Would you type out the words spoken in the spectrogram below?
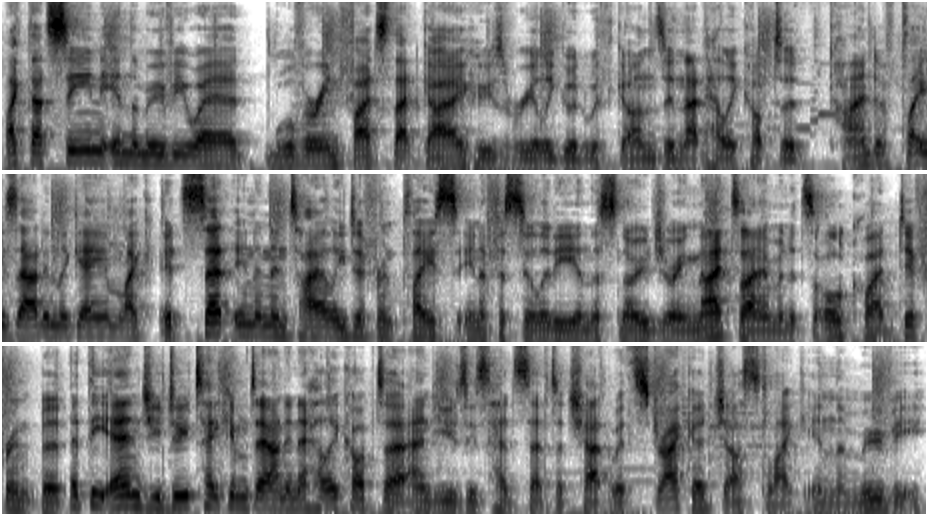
Like that scene in the movie where Wolverine fights that guy who's really good with guns in that helicopter kind of plays out in the game. Like, it's set in an entirely different place in a facility in the snow during nighttime, and it's all quite different, but at the end, you do take him down in a helicopter and use his headset to chat with Stryker, just like in the movie.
